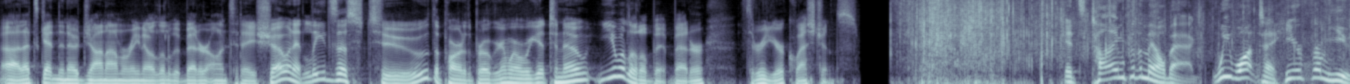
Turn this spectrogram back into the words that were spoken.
Uh, that's getting to know John Amarino a little bit better on today's show, and it leads us to the part of the program where we get to know you a little bit better through your questions. It's time for the mailbag. We want to hear from you.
